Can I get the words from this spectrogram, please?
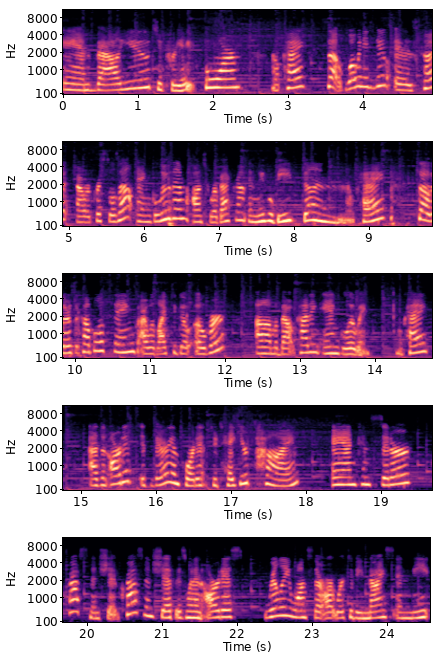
and value to create form. Okay, so what we need to do is cut our crystals out and glue them onto our background and we will be done. Okay, so there's a couple of things I would like to go over um, about cutting and gluing. Okay, as an artist, it's very important to take your time and consider craftsmanship. Craftsmanship is when an artist really wants their artwork to be nice and neat,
